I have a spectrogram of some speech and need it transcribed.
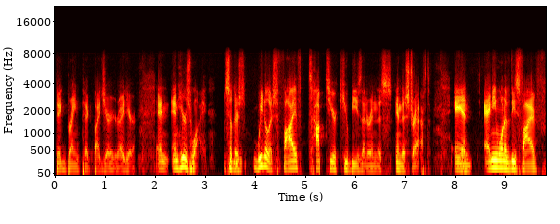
big brain pick by Jerry right here. And and here's why. So there's we know there's five top tier QBs that are in this in this draft. And any one of these five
